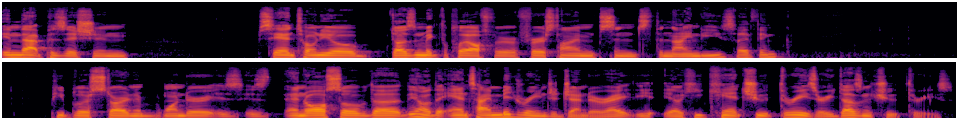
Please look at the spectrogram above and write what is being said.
in that position. San Antonio doesn't make the playoffs for the first time since the 90s, I think. People are starting to wonder is is and also the you know the anti mid range agenda, right? You know, he can't shoot threes or he doesn't shoot threes.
